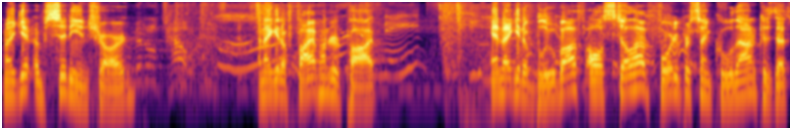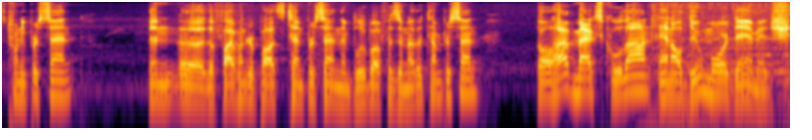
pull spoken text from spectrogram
and I get Obsidian Shard, and I get a 500 pot, and I get a blue buff, I'll still have 40% cooldown because that's 20%. Then uh, the 500 pot's 10%, and then blue buff is another 10%. So I'll have max cooldown, and I'll do more damage.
